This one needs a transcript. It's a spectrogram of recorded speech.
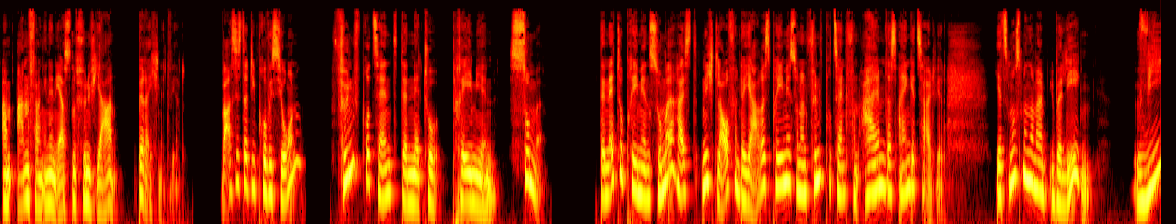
am Anfang in den ersten fünf Jahren berechnet wird. Was ist da die Provision? Fünf Prozent der Nettoprämiensumme. Der Nettoprämiensumme heißt nicht laufende Jahresprämie, sondern fünf Prozent von allem, das eingezahlt wird. Jetzt muss man mal überlegen, wie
